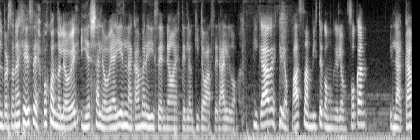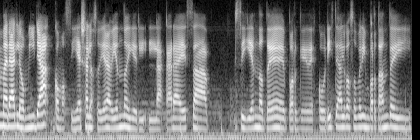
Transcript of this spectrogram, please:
el personaje ese después cuando lo ves y ella lo ve ahí en la cámara y dice, no, este loquito va a hacer algo. Y cada vez que lo pasan, viste, como que lo enfocan, la cámara lo mira como si ella lo estuviera viendo y la cara esa siguiéndote porque descubriste algo súper importante y,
